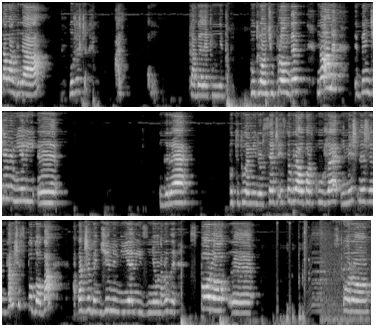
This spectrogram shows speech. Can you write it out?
Cała gra. Może jeszcze... Ku- Kabelek mnie potrącił prądem. No ale będziemy mieli y, grę pod tytułem Mirror Search. Jest to gra o parkurze i myślę, że Wam się spodoba. A także będziemy mieli z nią naprawdę sporo... Y, sporo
